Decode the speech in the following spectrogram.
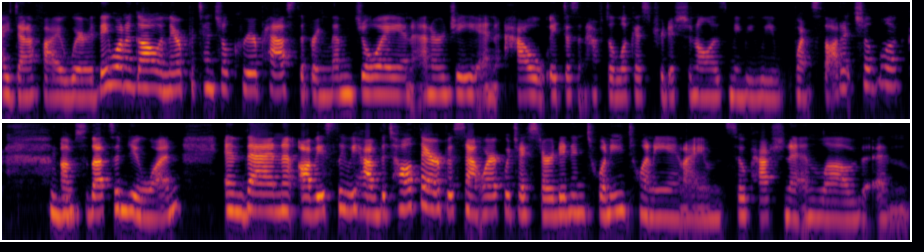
identify where they want to go and their potential career paths that bring them joy and energy and how it doesn't have to look as traditional as maybe we once thought it should look. Um, mm-hmm. Um, so that's a new one. And then obviously we have the Teletherapist Network, which I started in 2020, and I am so passionate and love. And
